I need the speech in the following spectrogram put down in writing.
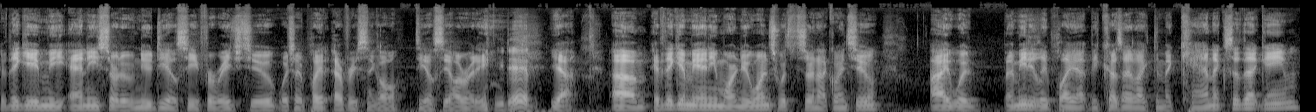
If they gave me any sort of new DLC for Rage 2, which I played every single DLC already, You did. yeah. Um, if they give me any more new ones, which they're not going to, I would immediately play it because I like the mechanics of that game.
